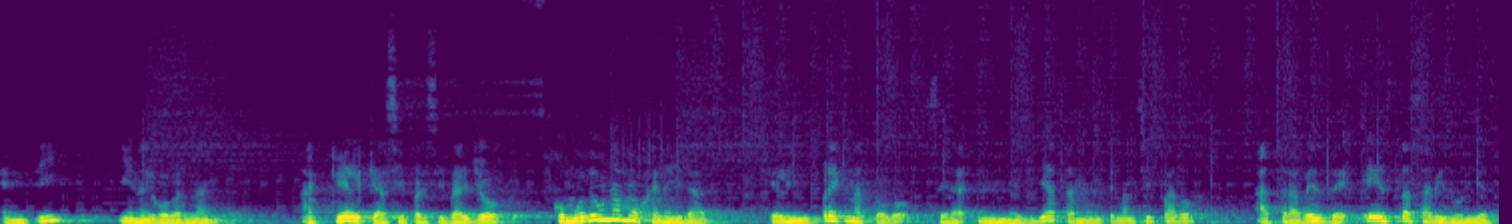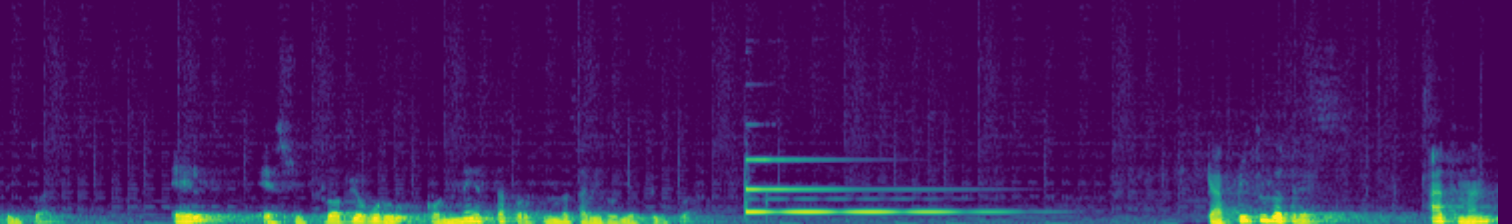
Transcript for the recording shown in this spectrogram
en ti y en el gobernante. Aquel que así percibe al yo como de una homogeneidad que le impregna todo será inmediatamente emancipado a través de esta sabiduría espiritual. Él es su propio gurú con esta profunda sabiduría espiritual. Capítulo 3. Atman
